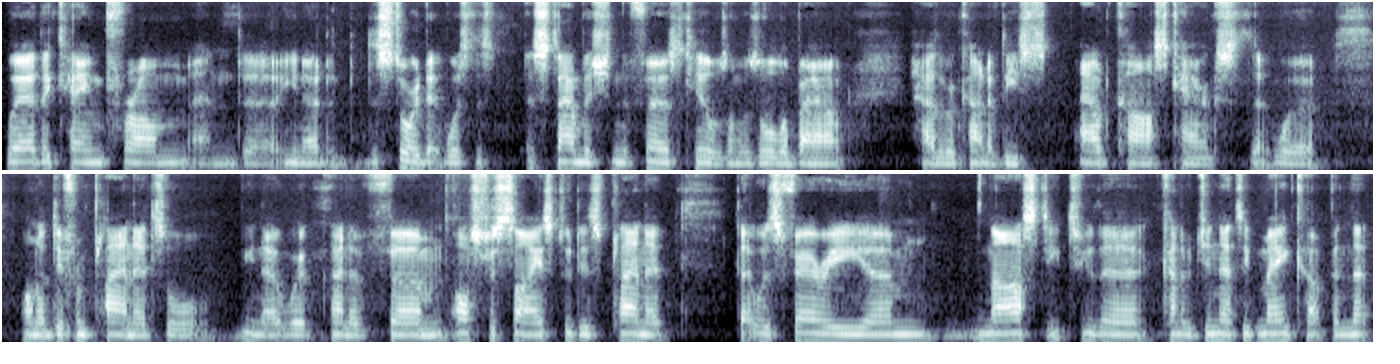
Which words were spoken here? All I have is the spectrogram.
where they came from, and uh, you know, the, the, story that was established in the first Killzone was all about how there were kind of these outcast characters that were on a different planet, or you know, were kind of um, ostracized to this planet that was very um, nasty to their kind of genetic makeup, and that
